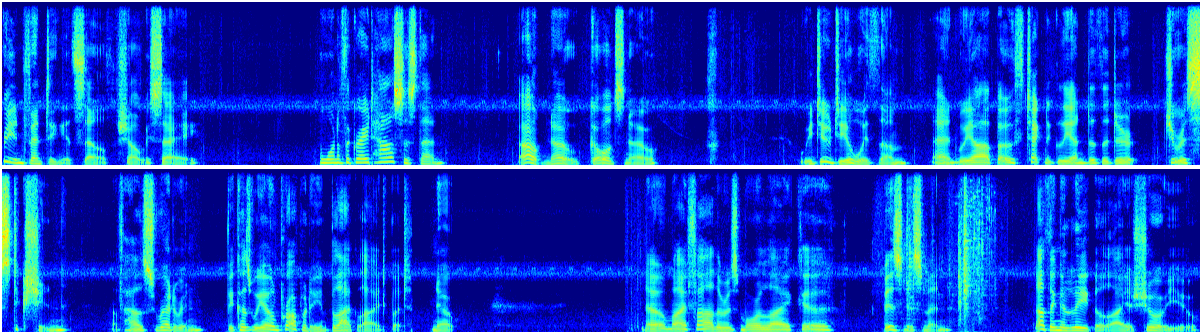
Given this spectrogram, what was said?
reinventing itself, shall we say. One of the great houses, then? Oh, no, gods no. We do deal with them, and we are both technically under the jurisdiction of House Redoran, because we own property in Blacklight, but no. No, my father is more like a businessman. Nothing illegal, I assure you.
